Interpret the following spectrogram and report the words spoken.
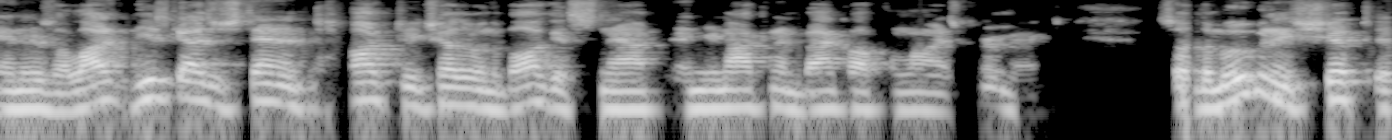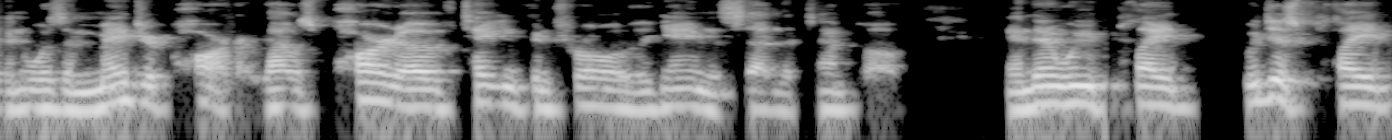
And there's a lot of these guys are standing and talk to each other when the ball gets snapped and you're knocking them back off the line of scrimmage. So the moving and shifting was a major part. That was part of taking control of the game and setting the tempo. And then we played, we just played,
